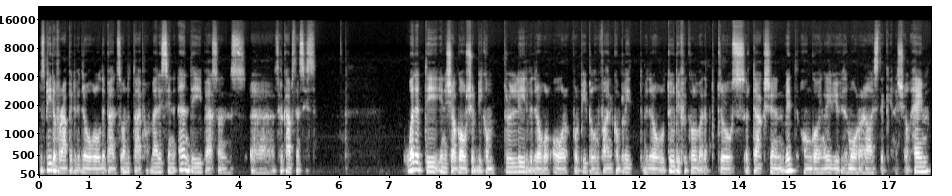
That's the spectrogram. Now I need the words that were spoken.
The speed of rapid withdrawal depends on the type of medicine and the person's uh, circumstances. Whether the initial goal should be complete withdrawal or for people who find complete withdrawal too difficult, whether dose reduction with ongoing review is a more realistic initial aim.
